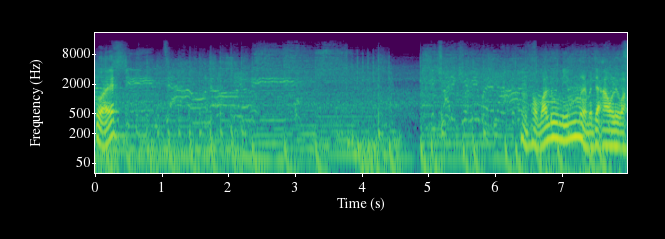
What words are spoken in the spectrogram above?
สวย ผมว่าลูกนี้เหมือนมันจะเอาเลยว่ะ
